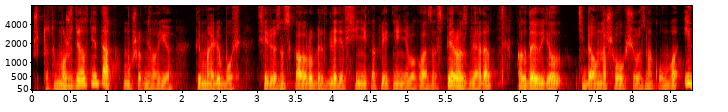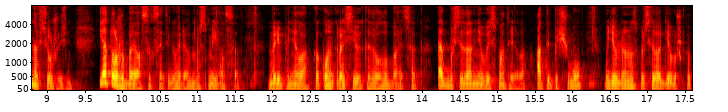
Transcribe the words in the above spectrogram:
«Что ты можешь делать не так?» Муж обнял ее. «Ты моя любовь», — серьезно сказал Роберт, глядя в синие, как летнее небо, глаза. «С первого взгляда, когда я увидел тебя у нашего общего знакомого, и на всю жизнь. Я тоже боялся, кстати говоря», — он рассмеялся. Мэри поняла, какой он красивый, когда улыбается. Так бы всегда на него и смотрела. «А ты почему?» — удивленно спросила девушка.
